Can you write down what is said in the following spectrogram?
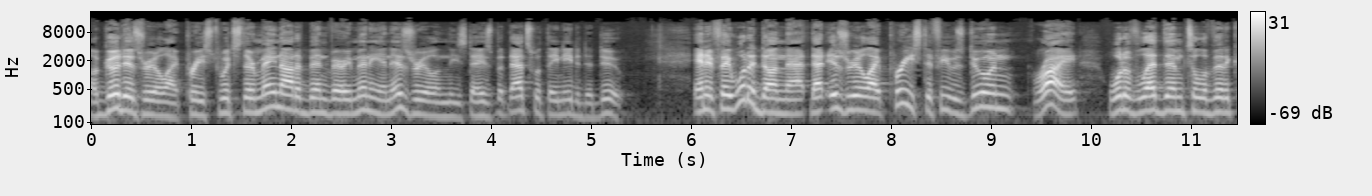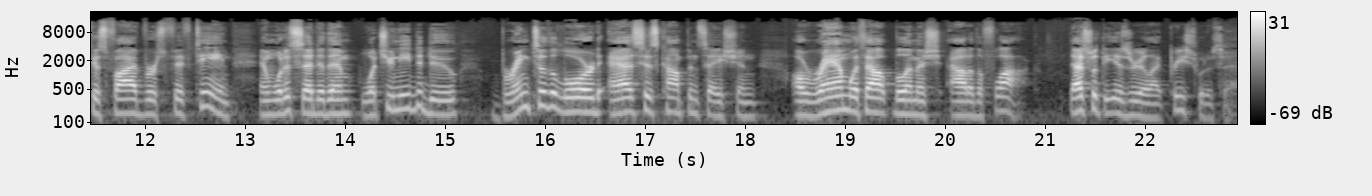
a good Israelite priest, which there may not have been very many in Israel in these days, but that's what they needed to do. And if they would have done that, that Israelite priest, if he was doing right, would have led them to Leviticus 5, verse 15, and would have said to them, What you need to do, bring to the Lord as his compensation a ram without blemish out of the flock. That's what the Israelite priest would have said.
